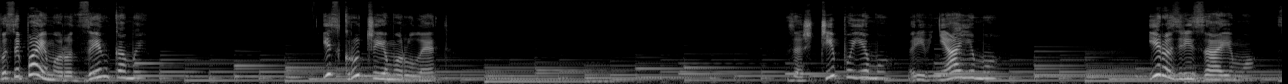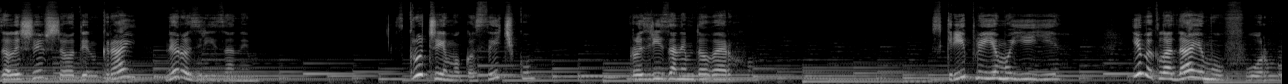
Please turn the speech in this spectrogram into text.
посипаємо родзинками і скручуємо рулет. Защіпуємо, рівняємо і розрізаємо, залишивши один край нерозрізаним. Скручуємо косичку, розрізаним доверху, скріплюємо її і викладаємо в форму.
